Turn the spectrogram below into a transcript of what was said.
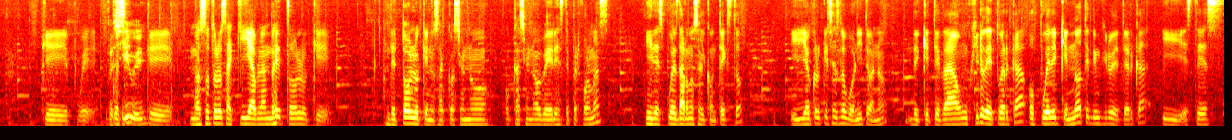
que pues, pues, pues sí, que nosotros aquí hablando de todo lo que de todo lo que nos ocasionó ocasionó ver este performance y después darnos el contexto y yo creo que eso es lo bonito, ¿no? De que te da un giro de tuerca o puede que no te dé un giro de tuerca y estés,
